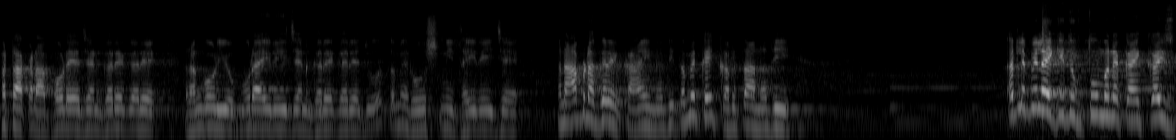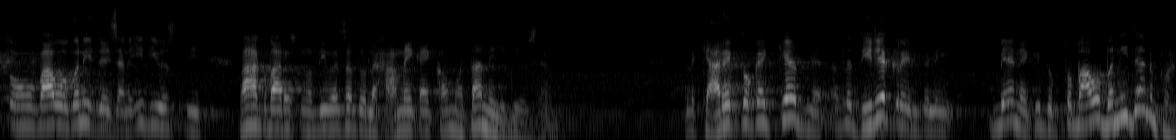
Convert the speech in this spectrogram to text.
ફટાકડા ફોડે છે ને ઘરે ઘરે રંગોળીઓ પુરાઈ રહી છે ને ઘરે ઘરે. જુઓ તમે, રોશની થઈ રહી છે. અને આપણા ઘરે કાંઈ નથી, તમે કંઈ કરતા નથી. એટલે પેલાય કીધું તું મને કાંઈ કહીશ તો હું બાવો બની જઈશ. અને એ દિવસથી વાઘ બારસનો દિવસ હતો, એટલે હામે કાંઈ કમ હતા નહીં એ દિવસે. એટલે ક્યારેક તો કંઈક કહે જ ને, એટલે ધીરે કરીને પેલી બેને કીધું તો બાવો બની જા ને પણ.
